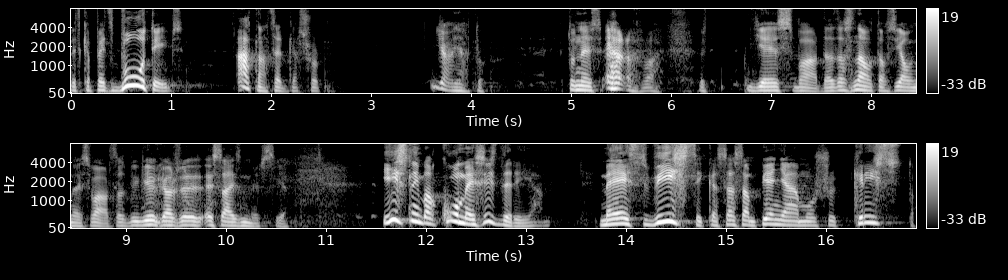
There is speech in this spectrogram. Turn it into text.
bet ka pēc būtības atnāc Edgars šurp. Jā, jā, tu. Tu neesi. Jēzus vārdā. Tas nav tavs jaunais vārds. Tas bija vienkārši es aizmirsu. Ja. Īstenībā, ko mēs izdarījām? Mēs visi, kas esam pieņēmuši Kristu,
